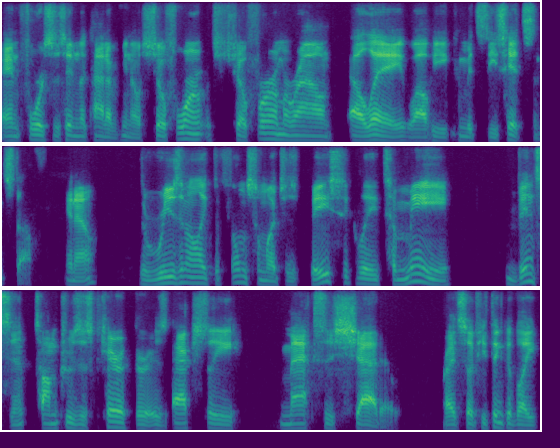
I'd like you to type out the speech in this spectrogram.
and forces him to kind of you know chauffeur chauffeur him around L.A. while he commits these hits and stuff. You know, the reason I like the film so much is basically to me, Vincent, Tom Cruise's character, is actually Max's shadow, right? So if you think of like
